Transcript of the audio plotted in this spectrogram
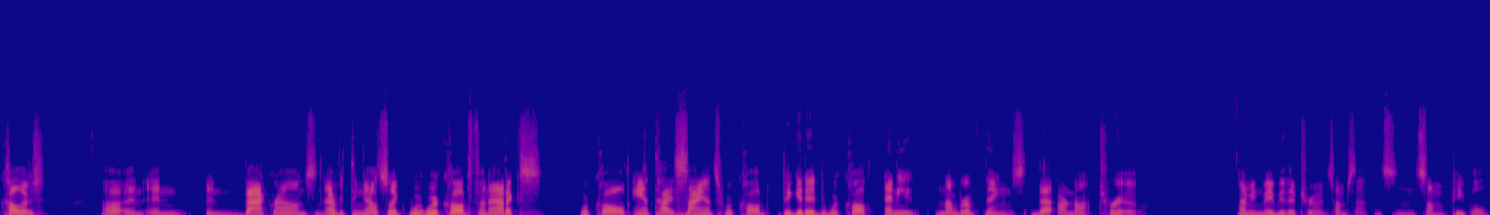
colors, uh, and and and backgrounds and everything else. Like we're, we're called fanatics. We're called anti-science. We're called bigoted. We're called any number of things that are not true. I mean, maybe they're true in some sense in some people,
